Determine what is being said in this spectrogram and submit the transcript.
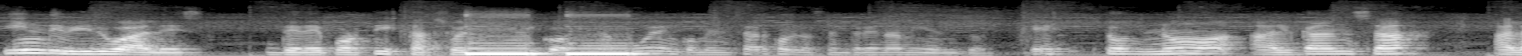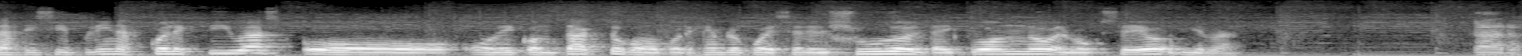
individuales de deportistas olímpicos ya pueden comenzar con los entrenamientos. Esto no alcanza a las disciplinas colectivas o, o de contacto, como por ejemplo puede ser el judo, el taekwondo, el boxeo y demás. Claro.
